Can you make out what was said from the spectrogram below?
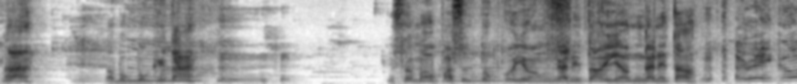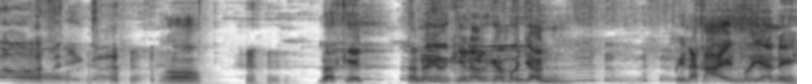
Ha? Pabugbog kita. Gusto mo pasuntok ko yung ganito, yung ganito? Aray ko. Aray ko. Oo. Bakit? Ano yung kinarga mo dyan? Pinakain mo yan eh.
